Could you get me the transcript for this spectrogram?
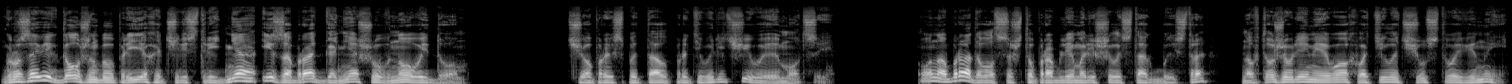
грузовик должен был приехать через три дня и забрать Ганешу в новый дом. Чопра испытал противоречивые эмоции. Он обрадовался, что проблема решилась так быстро, но в то же время его охватило чувство вины.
